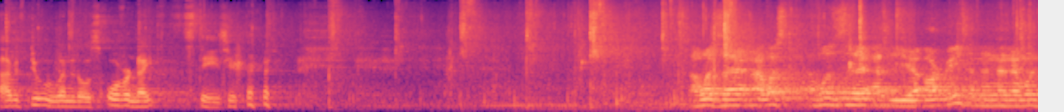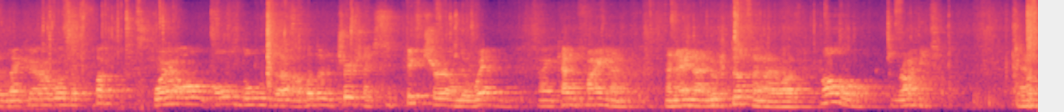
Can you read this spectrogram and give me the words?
I would do one of those overnight stays here. I was uh, I was I was uh, at the uh, art race and then, I was like uh, what the fuck where are all all those uh, about the church I see picture on the web and I can't find them. And then I looked up and I was oh right. You know?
